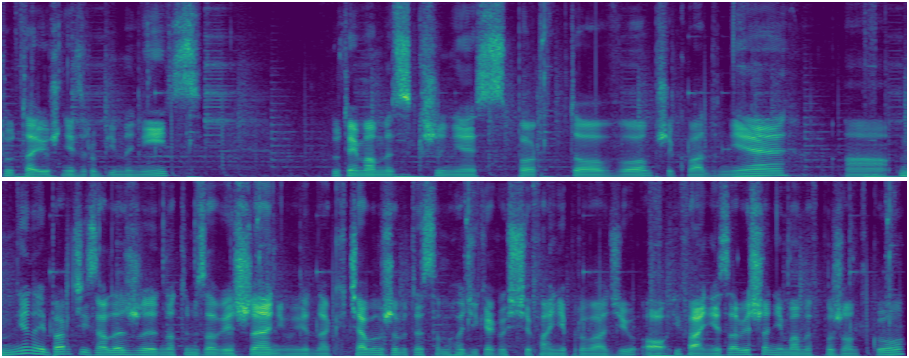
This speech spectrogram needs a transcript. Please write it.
Tutaj już nie zrobimy nic. Tutaj mamy skrzynię sportową, przykładnie. A mnie najbardziej zależy na tym zawieszeniu, jednak chciałbym, żeby ten samochodzik jakoś się fajnie prowadził. O, i fajnie, zawieszenie mamy w porządku.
